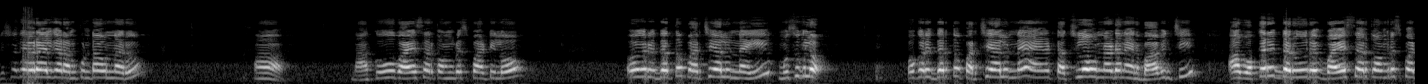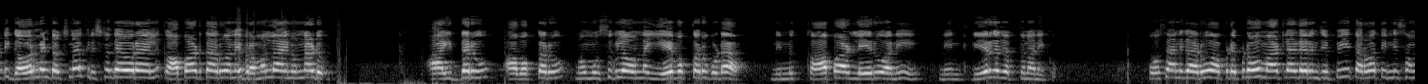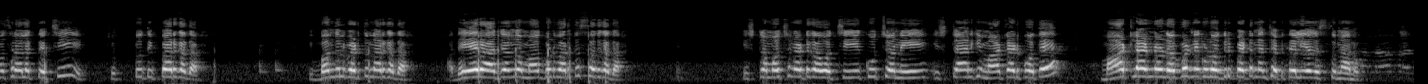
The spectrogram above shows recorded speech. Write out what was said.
కృష్ణదేవరాయలు గారు అనుకుంటా ఉన్నారు. నాకు వైఎస్ఆర్ కాంగ్రెస్ పార్టీలో ఒకరిద్దరితో పరిచయాలు ఉన్నాయి ముసుగులో ఒకరిద్దరితో పరిచయాలు ఉన్నాయి ఆయన టచ్లో ఉన్నాడని ఆయన భావించి ఆ ఒకరిద్దరు రేపు వైఎస్ఆర్ కాంగ్రెస్ పార్టీ గవర్నమెంట్ వచ్చినా కృష్ణదేవరాయల్ని కాపాడుతారు అనే భ్రమంలో ఆయన ఉన్నాడు. ఆ ఇద్దరు ఆ ఒక్కరు నువ్వు ముసుగులో ఉన్న ఏ ఒక్కరు కూడా నిన్ను కాపాడలేరు అని నేను క్లియర్గా చెప్తున్నా నీకు. హోసాన్ గారు అప్పుడెప్పుడో మాట్లాడారని చెప్పి తర్వాత ఇన్ని సంవత్సరాలకు తెచ్చి చుట్టూ తిప్పారు కదా. ఇబ్బందులు పెడుతున్నారు కదా. అదే రాజ్యాంగం మాకు కూడా వర్తిస్తుంది కదా. ఇష్టం వచ్చినట్టుగా వచ్చి కూర్చొని ఇష్టానికి మాట్లాడిపోతే మాట్లాడినోడు ఎవరిని కూడా వదిలిపెట్టనని చెప్పి తెలియజేస్తున్నాను.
